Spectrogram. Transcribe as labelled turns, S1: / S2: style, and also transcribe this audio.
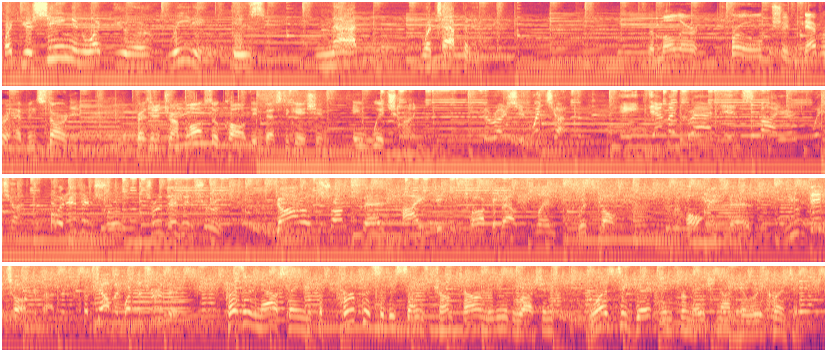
S1: What you're seeing and what you're reading is not what's happening.
S2: The Mueller probe should never have been started. President Trump also called the investigation a witch hunt.
S3: The Russian witch hunt, a Democrat inspired witch hunt.
S4: No, it isn't true. Truth isn't true. Donald Trump says I didn't talk about Flynn with Comey. Comey says you did talk about it. So tell me what the truth is.
S5: President now saying that the purpose of his son's Trump Tower meeting with Russians was to get information on Hillary Clinton.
